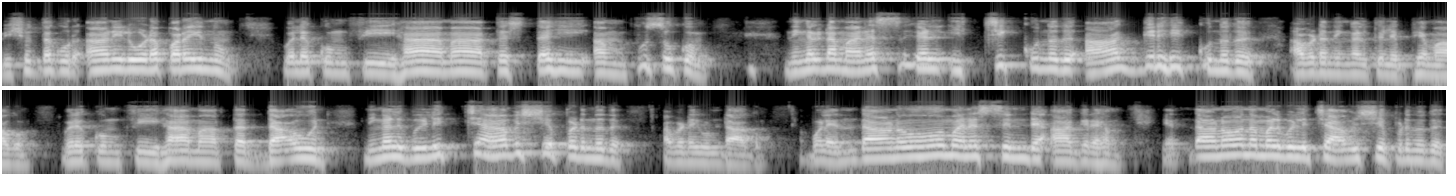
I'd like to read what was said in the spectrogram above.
വിശുദ്ധ ഖുർആാനിലൂടെ പറയുന്നു വലക്കും അംഫുസുക്കും നിങ്ങളുടെ മനസ്സുകൾ ഇച്ഛിക്കുന്നത് ആഗ്രഹിക്കുന്നത് അവിടെ നിങ്ങൾക്ക് ലഭ്യമാകും. വലക്കും ഫിഹാമാത്തൗൻ നിങ്ങൾ വിളിച്ചാവശ്യപ്പെടുന്നത് അവിടെ ഉണ്ടാകും. അപ്പോൾ എന്താണോ മനസ്സിന്റെ ആഗ്രഹം എന്താണോ നമ്മൾ വിളിച്ച് ആവശ്യപ്പെടുന്നത്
